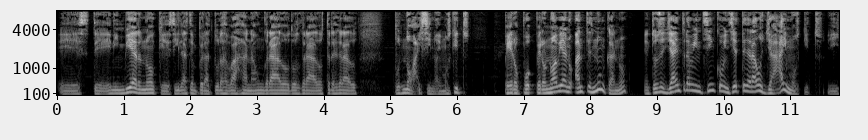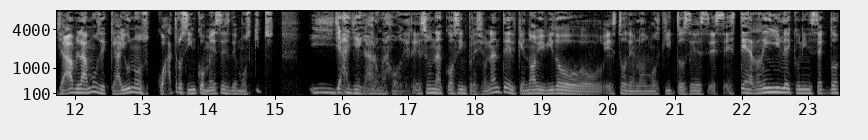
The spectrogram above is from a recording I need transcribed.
este, en invierno, que si las temperaturas bajan a un grado, dos grados, tres grados, pues no hay, si no hay mosquitos. Pero, pero no había antes nunca, ¿no? Entonces ya entre 25 y 27 grados ya hay mosquitos. Y ya hablamos de que hay unos 4 o 5 meses de mosquitos y ya llegaron a joder. Es una cosa impresionante. El que no ha vivido esto de los mosquitos es, es, terrible que un insecto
